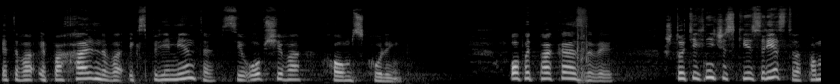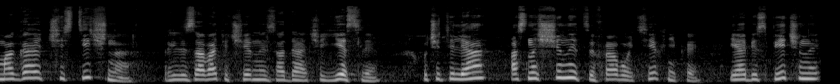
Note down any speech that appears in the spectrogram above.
этого эпохального эксперимента всеобщего homeschooling. Опыт показывает, что технические средства помогают частично реализовать учебные задачи, если учителя оснащены цифровой техникой и обеспечены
